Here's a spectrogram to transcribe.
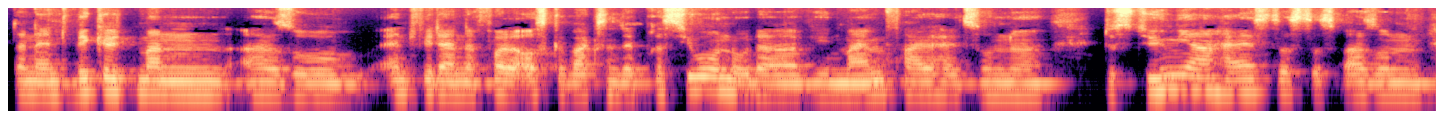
dann entwickelt man also entweder eine voll ausgewachsene Depression oder wie in meinem Fall halt so eine Dysthymia heißt das. Das war so ein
